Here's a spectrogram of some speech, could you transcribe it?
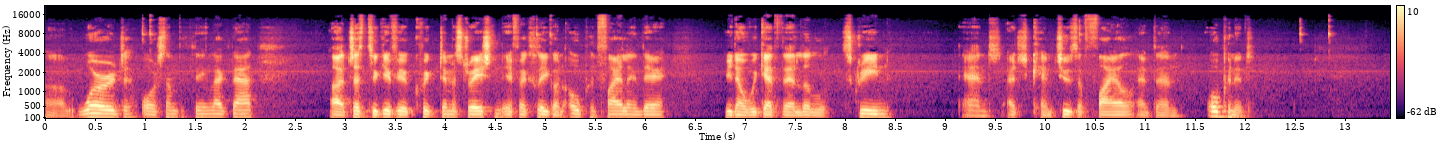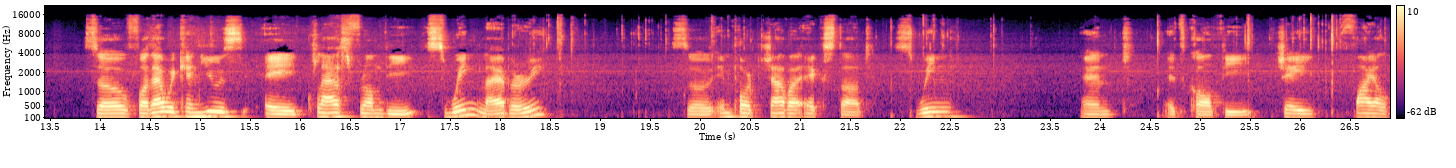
uh, Word or something like that. Uh, just to give you a quick demonstration, if I click on open file in there, you know, we get the little screen and I can choose a file and then open it. So for that we can use a class from the swing library. So import javax.swing and it's called the jfile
